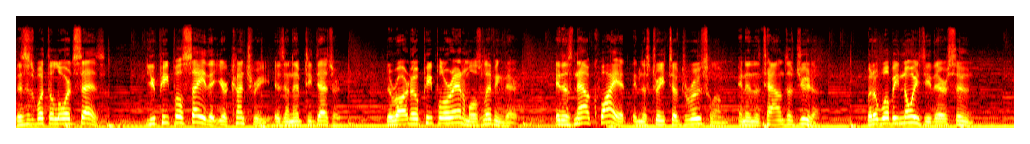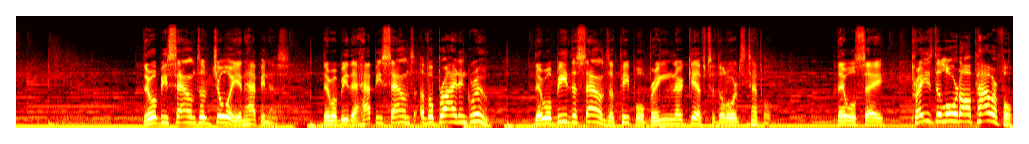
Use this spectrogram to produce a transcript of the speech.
This is what the Lord says You people say that your country is an empty desert. There are no people or animals living there. It is now quiet in the streets of Jerusalem and in the towns of Judah, but it will be noisy there soon. There will be sounds of joy and happiness. There will be the happy sounds of a bride and groom. There will be the sounds of people bringing their gifts to the Lord's temple. They will say, Praise the Lord all powerful!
